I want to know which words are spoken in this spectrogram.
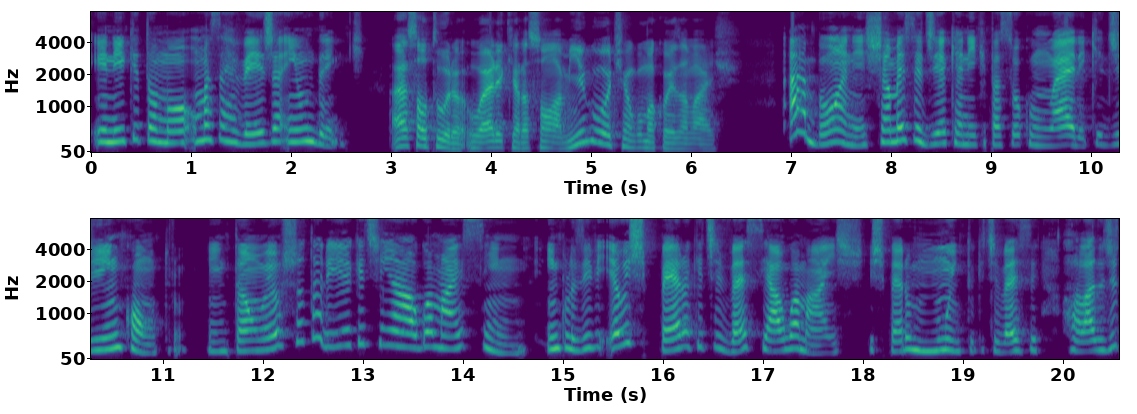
e Nick tomou uma cerveja e um drink. A essa altura, o Eric era só um amigo ou tinha alguma coisa a mais? A Bonnie chama esse dia que a Nick passou com o Eric de encontro. Então eu chutaria que tinha algo a mais, sim. Inclusive, eu espero que tivesse algo a mais. Espero muito que tivesse rolado de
